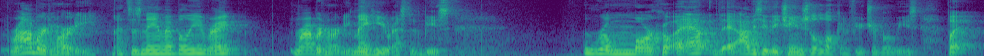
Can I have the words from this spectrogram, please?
Robert Hardy. That's his name, I believe, right? Robert Hardy. May he rest in peace. Remarkable. Obviously, they changed the look in future movies, but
